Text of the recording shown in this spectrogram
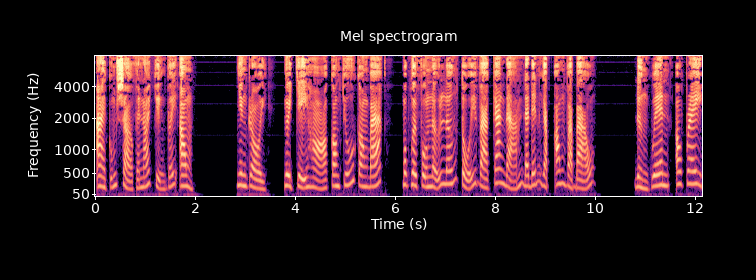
ai cũng sợ phải nói chuyện với ông. Nhưng rồi, người chị họ, con chú, con bác một người phụ nữ lớn tuổi và can đảm đã đến gặp ông và bảo Đừng quên, Aubrey,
